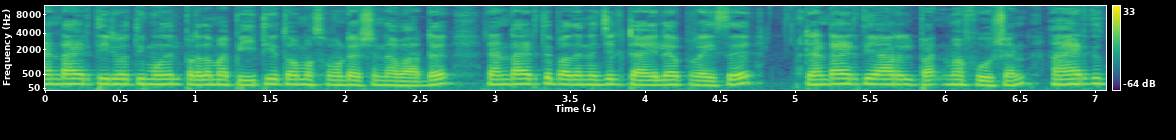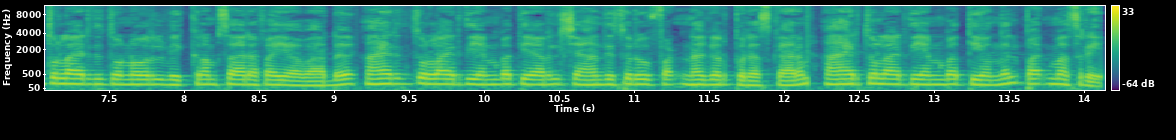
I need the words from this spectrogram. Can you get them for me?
രണ്ടായിരത്തി ഇരുപത്തി മൂന്നിൽ പ്രഥമ P T Thomas foundation award രണ്ടായിരത്തി പതിനഞ്ചിൽ ടൈലർ പ്രൈസ് രണ്ടായിരത്തി ആറിൽ പത്മഭൂഷൺ ആയിരത്തി തൊള്ളായിരത്തി തൊണ്ണൂറിൽ വിക്രം സാരാഭായ് അവാർഡ് ആയിരത്തി തൊള്ളായിരത്തി എൺപത്തി ആറിൽ ശാന്തി സ്വരൂപ് ഭട്നഗർ പുരസ്കാരം ആയിരത്തി തൊള്ളായിരത്തി എൺപത്തി ഒന്നിൽ പത്മശ്രീ.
